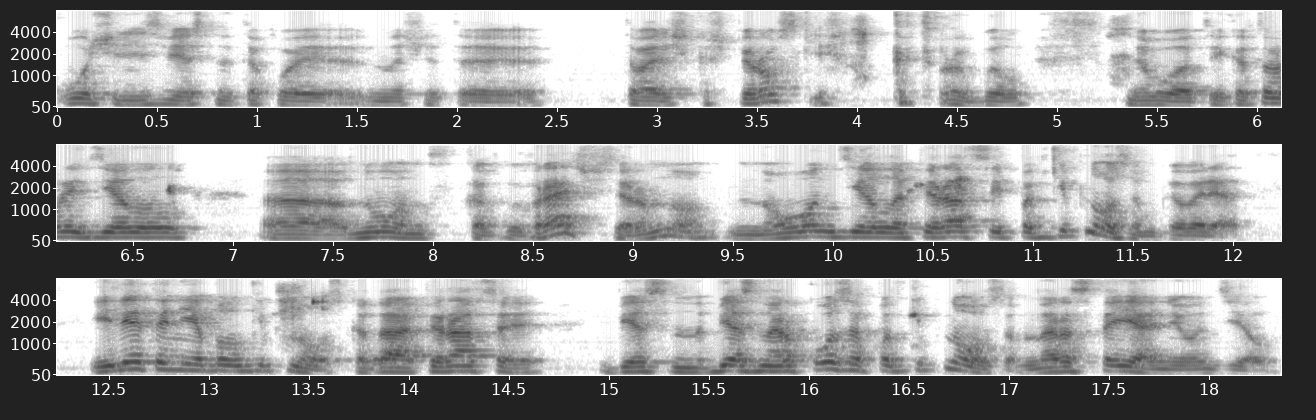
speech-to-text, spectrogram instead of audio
очень известный такой, значит, э, товарищ Кашпировский, который был, вот, и который делал, а, ну, он как бы врач все равно, но он делал операции под гипнозом, говорят. Или это не был гипноз, когда операция без, без наркоза под гипнозом, на расстоянии он делал.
